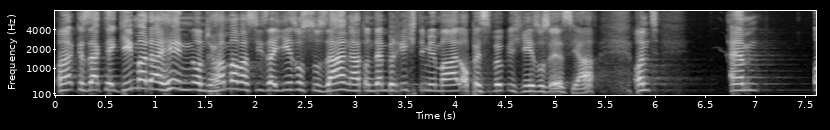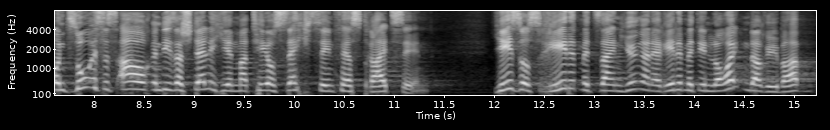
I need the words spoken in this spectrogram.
und hat gesagt, hey, geh mal dahin und hör mal, was dieser Jesus zu sagen hat und dann berichte mir mal, ob es wirklich Jesus ist, ja. Und, ähm, und so ist es auch in dieser Stelle hier in Matthäus 16, Vers 13. Jesus redet mit seinen Jüngern, er redet mit den Leuten darüber,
